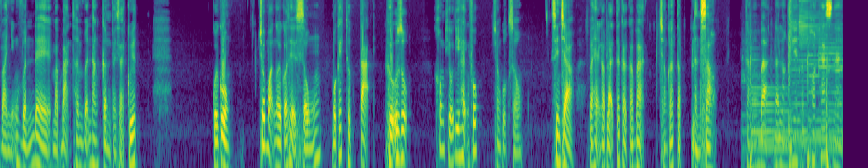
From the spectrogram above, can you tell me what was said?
và những vấn đề mà bản thân vẫn đang cần phải giải quyết. Cuối cùng, chúc mọi người có thể sống một cách thực tại, hữu dụng, không thiếu đi hạnh phúc trong cuộc sống. Xin chào và hẹn gặp lại tất cả các bạn trong các tập lần sau. Cảm ơn bạn đã lắng nghe tập podcast này.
